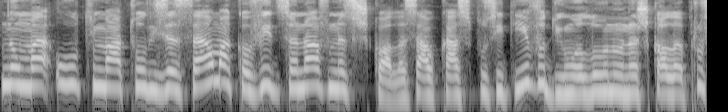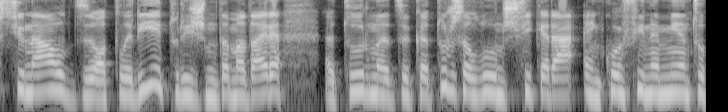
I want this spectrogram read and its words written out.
Numa última atualização, a Covid-19 nas escolas. Há o caso positivo de um aluno na Escola Profissional de Hotelaria e Turismo da Madeira. A turma de 14 alunos ficará em confinamento.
